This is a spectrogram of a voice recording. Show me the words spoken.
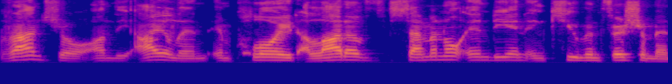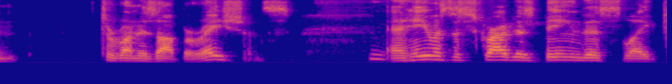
rancho on the island employed a lot of Seminole Indian and Cuban fishermen to run his operations. Hmm. And he was described as being this like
